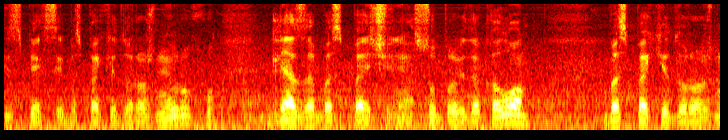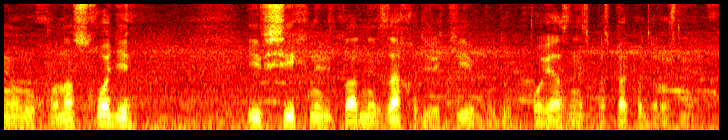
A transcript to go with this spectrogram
інспекції безпеки дорожнього руху для забезпечення супровіду колон, безпеки дорожнього руху на сході і всіх невідкладних заходів, які будуть пов'язані з безпекою дорожнього руху.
